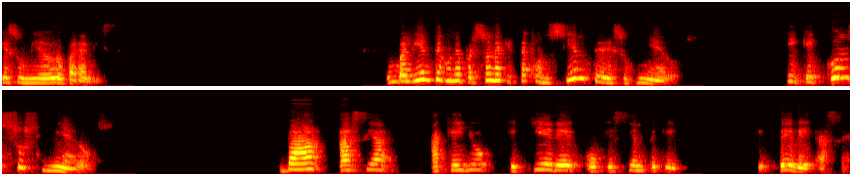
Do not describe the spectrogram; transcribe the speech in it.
que su miedo lo paralice. Un valiente es una persona que está consciente de sus miedos y que con sus miedos va hacia aquello que quiere o que siente que, debe hacer.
